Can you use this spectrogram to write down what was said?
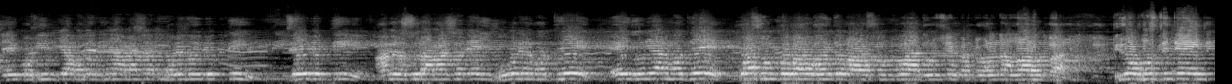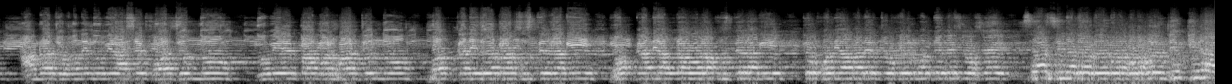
সেই কঠিন দিনে আমার সাথে ওই ব্যক্তি। যে ব্যক্তি, আমি রাসূল আমার সাথে এই ভুবনের মধ্যে, এই দুনিয়ার মধ্যে বা আল্লাহু প্রিয় উপস্থিতি, আমরা যখন নবীর আসে হওয়ার জন্য, নবীর পাগল হওয়ার জন্য হকানি দরবার খুঁজতে লাগি, হকানি আল্লাহ ওরা খুঁজতে লাগি, তখনই আমাদের চোখের মধ্যে বেশি বলেন ঠিক কিনা?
